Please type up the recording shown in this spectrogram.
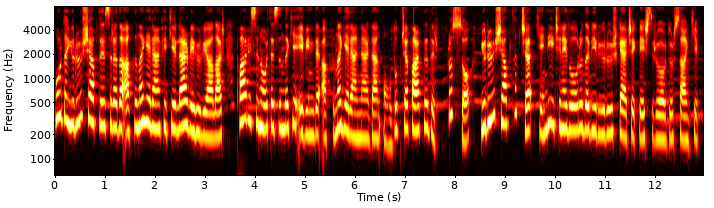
Burada yürüyüş yaptığı sırada aklına gelen fikirler ve hülyalar Paris'in ortasındaki evinde aklına gelenlerden oldukça farklıdır. Rousseau, yürüyüş yaptıkça kendi içine doğru da bir yürüyüş gerçekleştiriyordur sanki.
